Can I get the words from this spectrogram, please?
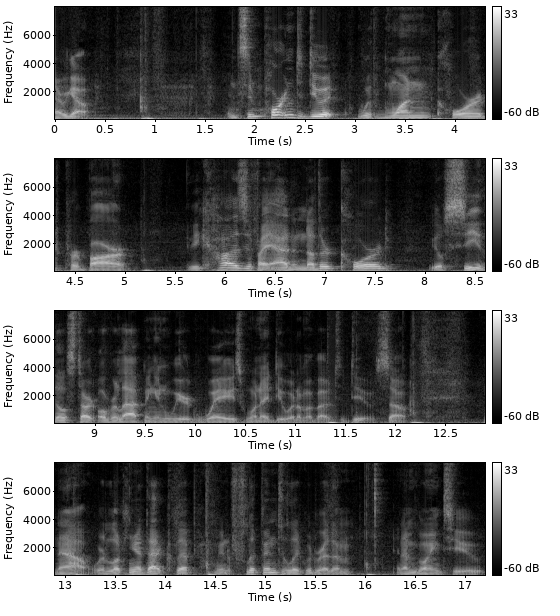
There we go. It's important to do it with one chord per bar because if I add another chord, you'll see they'll start overlapping in weird ways when I do what I'm about to do. So now we're looking at that clip. I'm going to flip into Liquid Rhythm and I'm going to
